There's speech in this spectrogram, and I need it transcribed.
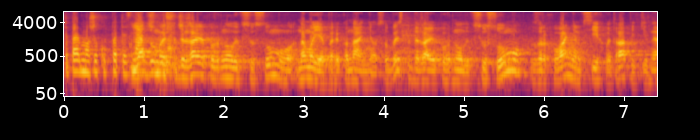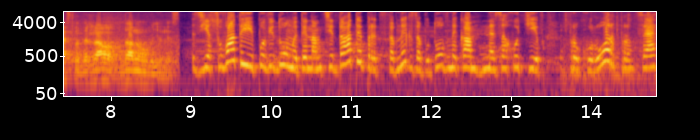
тепер може купити Я думаю, що державі повернули всю суму, на моє переконання особисте, державі повернули всю суму з урахуванням всіх витрат, які несла держава в даному будівництві. З'ясувати і повідомити нам ці дати представник забудовника не захотів. Прокурор про це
